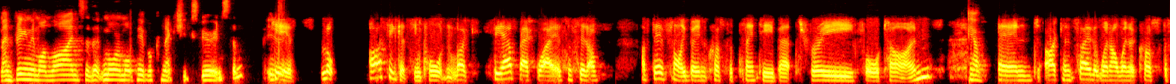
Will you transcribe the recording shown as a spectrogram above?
and bringing them online so that more and more people can actually experience them. Know, Yes. Look, I think it's important. Like the Outback Way, as I said, I've I've definitely been across the Plenty about three, four times. Yeah. And I can say that when I went across the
